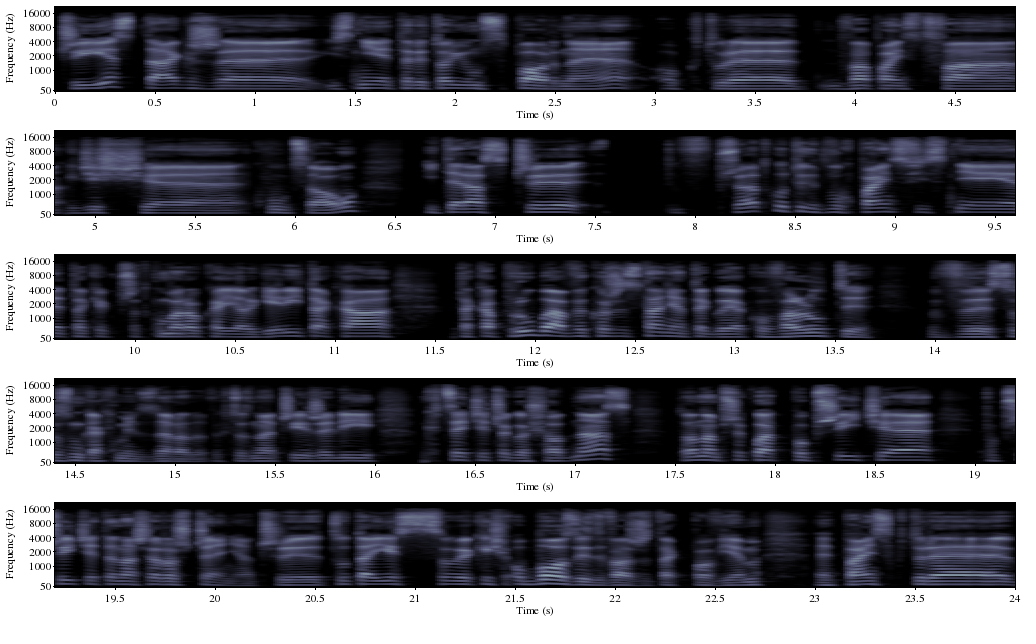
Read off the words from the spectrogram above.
czy jest tak, że istnieje terytorium sporne, o które dwa państwa gdzieś się kłócą i teraz czy w przypadku tych dwóch państw istnieje, tak jak w przypadku Maroka i Algierii, taka, taka próba wykorzystania tego jako waluty w stosunkach międzynarodowych. To znaczy, jeżeli chcecie czegoś od nas, to na przykład poprzyjcie, poprzyjcie te nasze roszczenia. Czy tutaj jest, są jakieś obozy dwa, że tak powiem, państw, które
